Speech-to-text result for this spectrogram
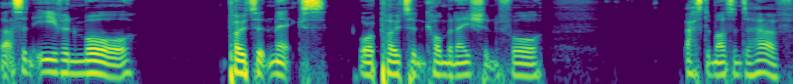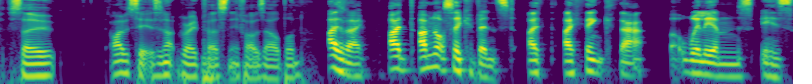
that's an even more potent mix or a potent combination for Aston Martin to have. So I would say it as an upgrade personally if I was Albon. I don't know. I I'm not so convinced. I I think that Williams is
